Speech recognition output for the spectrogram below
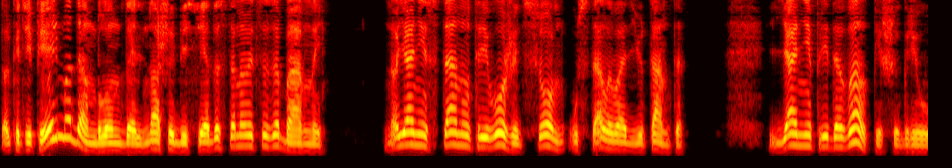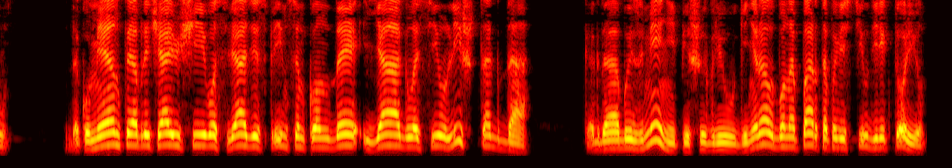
Только теперь, мадам Блондель, наша беседа становится забавной. Но я не стану тревожить сон усталого адъютанта. Я не предавал Пешегрю. Документы, обличающие его связи с принцем Конде, я огласил лишь тогда, когда об измене Пешегрю генерал Бонапарт оповестил директорию.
